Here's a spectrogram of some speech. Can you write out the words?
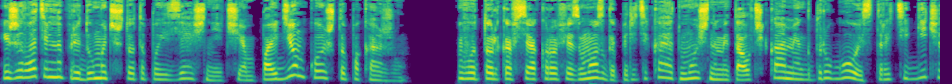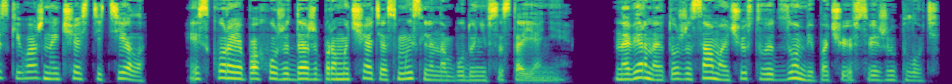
И желательно придумать что-то поизящнее, чем «пойдем кое-что покажу». Вот только вся кровь из мозга перетекает мощными толчками к другой, стратегически важной части тела, и скоро я, похоже, даже промычать осмысленно буду не в состоянии. Наверное, то же самое чувствует зомби, почуяв свежую плоть.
